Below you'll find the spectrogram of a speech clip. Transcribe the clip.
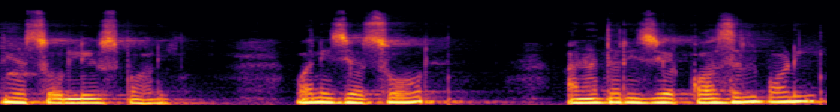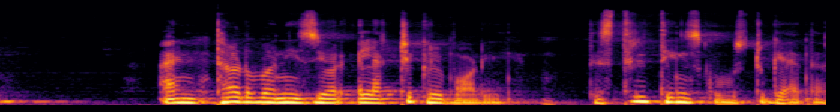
your soul leaves body. One is your soul, another is your causal body, and third one is your electrical body. These three things goes together.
